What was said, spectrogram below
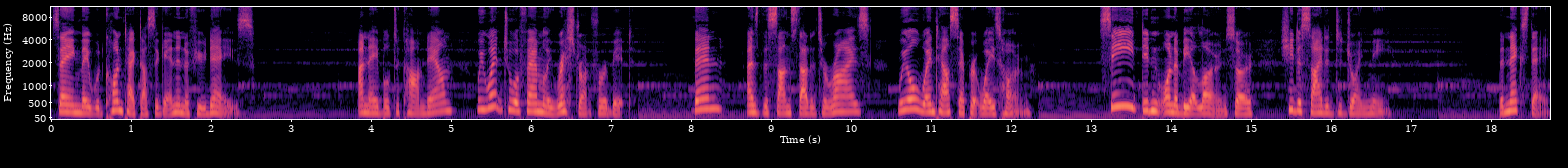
saying they would contact us again in a few days. Unable to calm down, we went to a family restaurant for a bit. Then, as the sun started to rise, we all went our separate ways home. C didn't want to be alone, so she decided to join me. The next day,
